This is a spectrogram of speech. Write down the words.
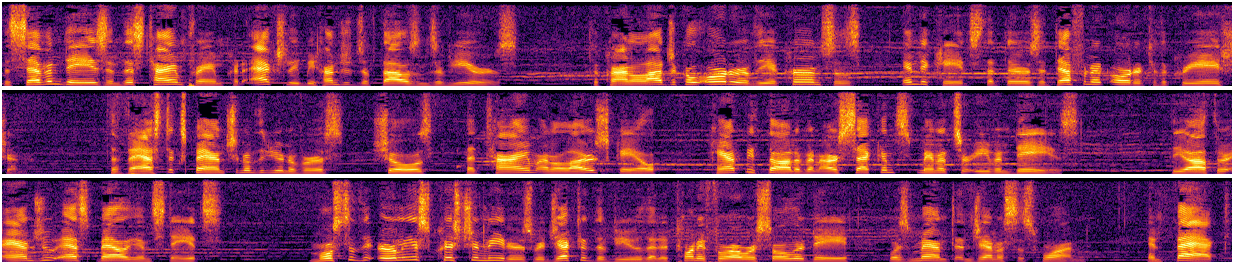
The seven days in this time frame could actually be hundreds of thousands of years. The chronological order of the occurrences indicates that there is a definite order to the creation. The vast expansion of the universe shows that time on a large scale can't be thought of in our seconds, minutes, or even days. The author Andrew S. Ballion states Most of the earliest Christian leaders rejected the view that a 24 hour solar day was meant in Genesis 1. In fact,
